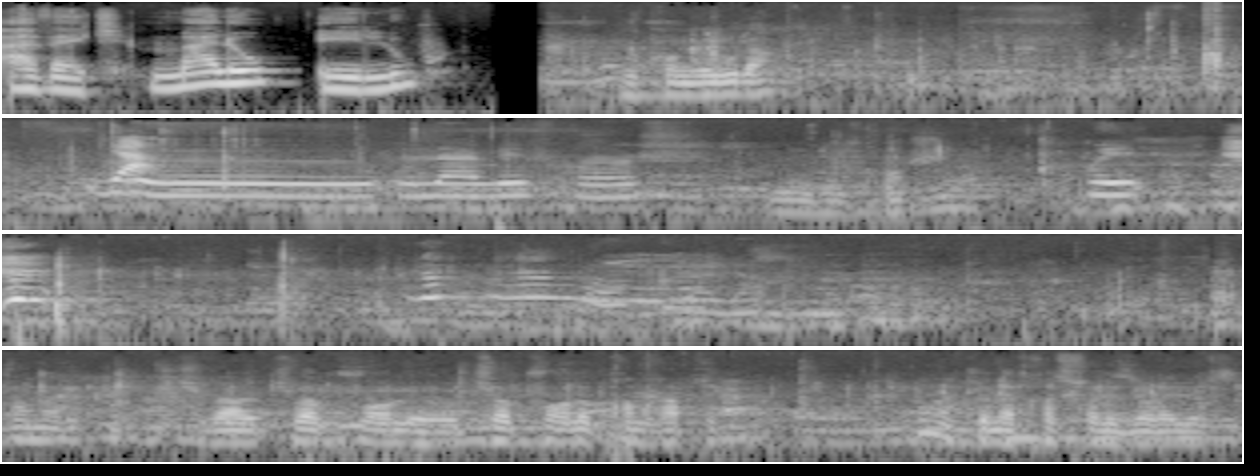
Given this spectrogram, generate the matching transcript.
avec Malo et Lou. Vous prenez où là euh, On avait franche. On de Franche. Oui. Attends, Malek. Tu vas, tu, vas pouvoir le, tu vas pouvoir le prendre après. On te le mettra sur les oreilles aussi.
